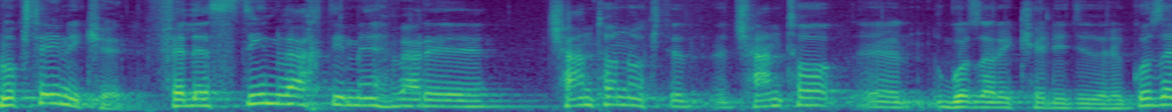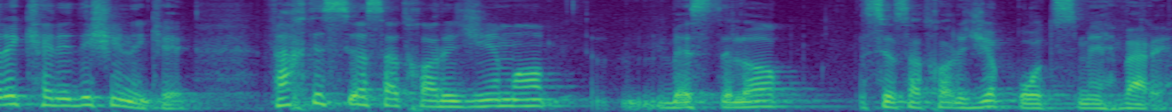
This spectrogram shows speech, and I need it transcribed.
نکته اینه که فلسطین وقتی محور چند تا نکته چند تا گزاره کلیدی داره. گزاره کلیدیش اینه که وقتی سیاست خارجی ما به اصطلاح سیاست خارجی قدس محوره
